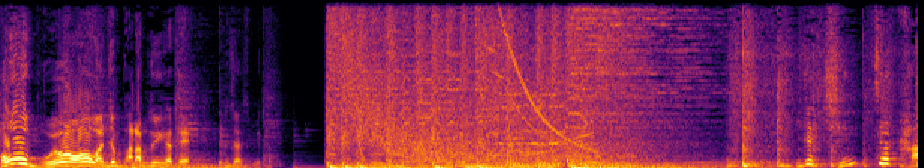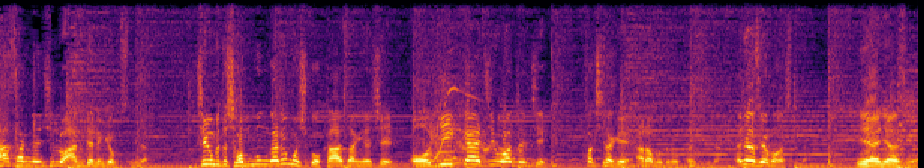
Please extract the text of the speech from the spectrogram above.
어 뭐야 완전 바람둥이 같아 이러지 않습니까? 이제 진짜 가상현실로 안 되는 게 없습니다. 지금부터 전문가를 모시고 가상현실 어디까지 왔는지 확실하게 알아보도록 하겠습니다. 안녕하세요. 반갑습니다. 예, 안녕하세요.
